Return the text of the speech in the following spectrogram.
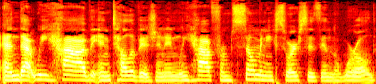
And that we have in television and we have from so many sources in the world.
